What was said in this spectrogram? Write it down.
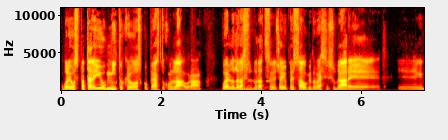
volevo spattare io un mito che ho scoperto con Laura, quello della sudorazione. Cioè, io pensavo che dovessi sudare eh,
